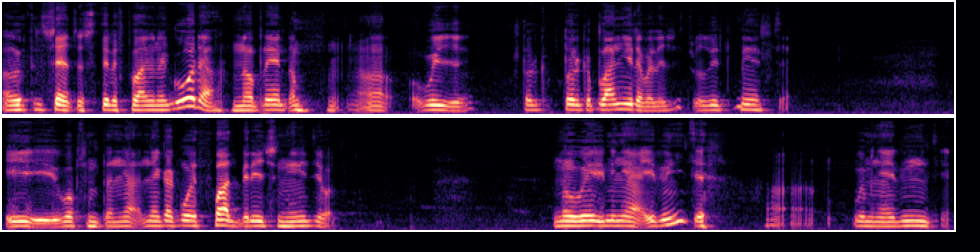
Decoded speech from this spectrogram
вы встречаетесь четыре с половиной года, но при этом э, вы только, только планировали жить, жить вместе. И, в общем-то, ни, никакой свадьбы речи не идет. Ну, вы меня извините, а, вы меня извините,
